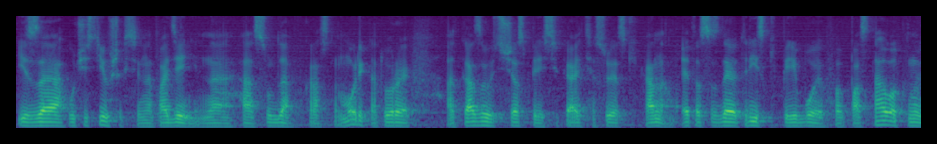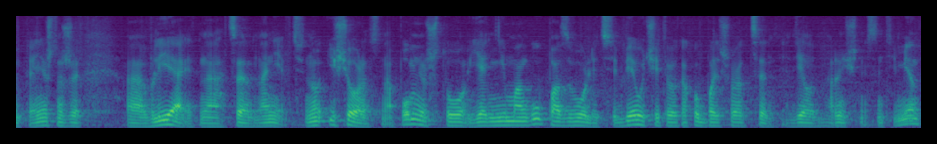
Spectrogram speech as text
из-за участившихся нападений на суда в Красном море, которые отказывают сейчас пересекать Суэцкий канал. Это создает риски перебоев поставок, ну и, конечно же, Э, влияет на цены на нефть. Но еще раз напомню, что я не могу позволить себе, учитывая какой большой акцент я делаю на рыночный сантимент,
